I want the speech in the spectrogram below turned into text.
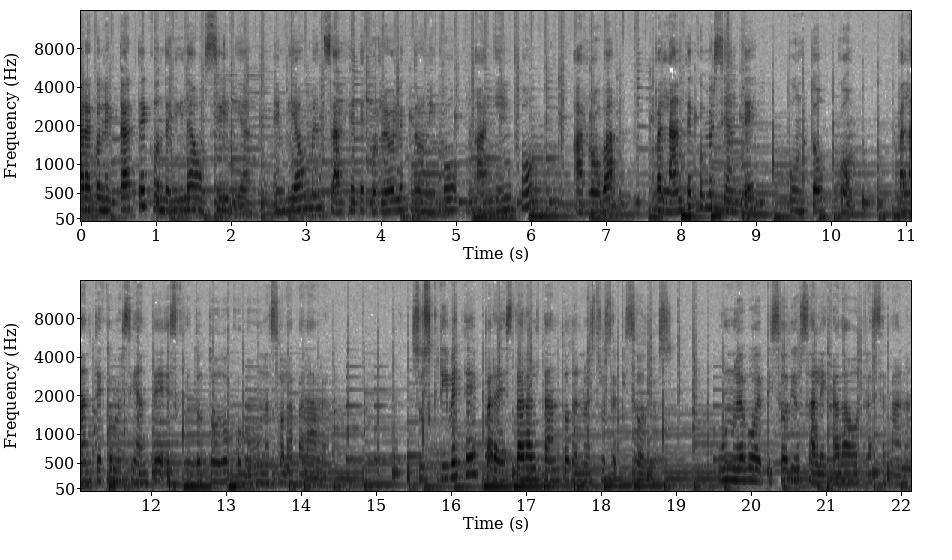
Para conectarte con Delila o Silvia, envía un mensaje de correo electrónico a info arroba. Palante Comerciante escrito todo como una sola palabra. Suscríbete para estar al tanto de nuestros episodios. Un nuevo episodio sale cada otra semana.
